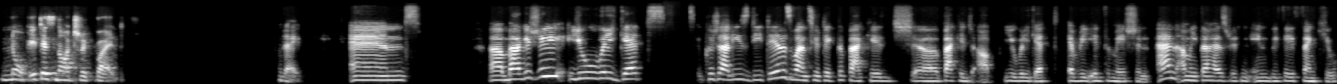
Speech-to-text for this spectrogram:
No, it is not required. Right. And uh, Bhagyashri, you will get Khushaali's details once you take the package uh, package up. You will get every information. And Amita has written in with a thank you.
